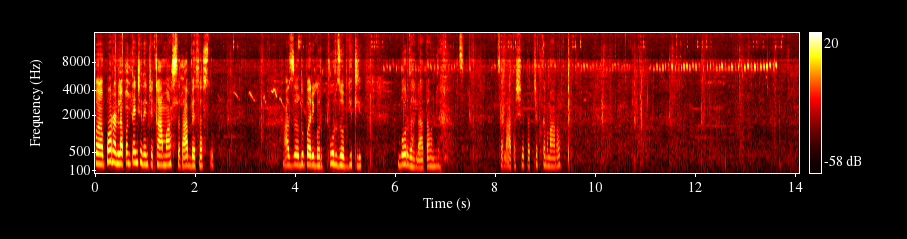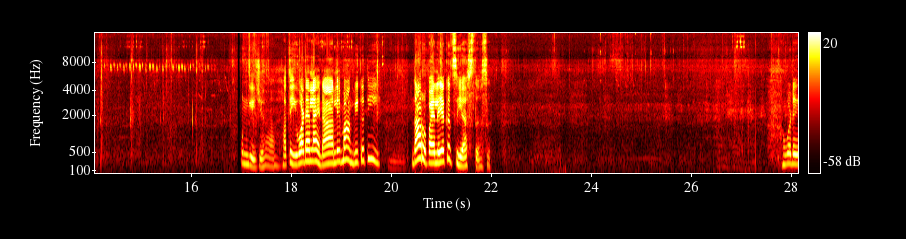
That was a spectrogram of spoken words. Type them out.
प पोरांना पण त्यांचे त्यांचे कामं असतात अभ्यास असतो. आज दुपारी भरपूर झोप घेतली. बोर झालं आता म्हटलं चला आता शेतात चक्कर मारावं. पण घ्यायची हा. आता ही वड्याला आहे ना लय महाग विकत ही. दहा रुपयाला एकच हे असतं असं. वडे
